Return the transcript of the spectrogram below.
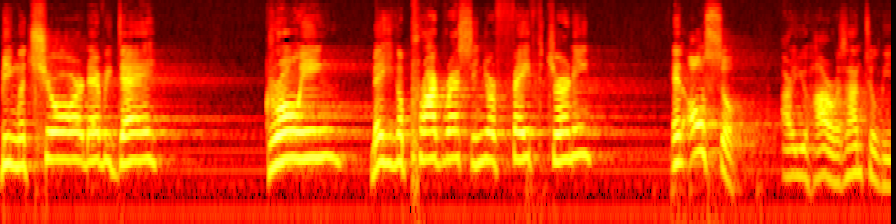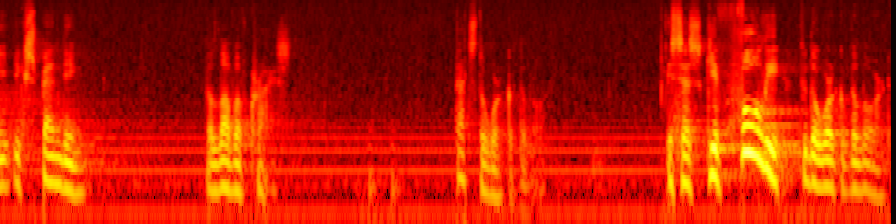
Being matured every day? Growing? Making a progress in your faith journey? And also, are you horizontally expanding the love of Christ? That's the work of the Lord. It says, give fully to the work of the Lord.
